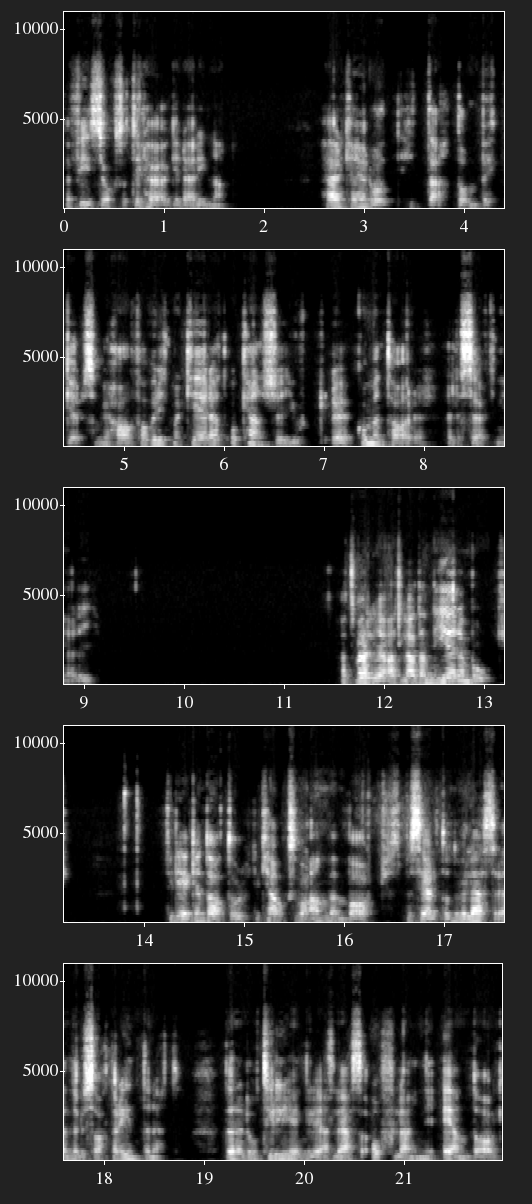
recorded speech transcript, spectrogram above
Den finns ju också till höger där innan. Här kan jag då hitta de böcker som jag har favoritmarkerat och kanske gjort eh, kommentarer eller sökningar i. Att välja att ladda ner en bok till egen dator det kan också vara användbart, speciellt om du vill läsa den när du saknar internet. Den är då tillgänglig att läsa offline i en dag.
